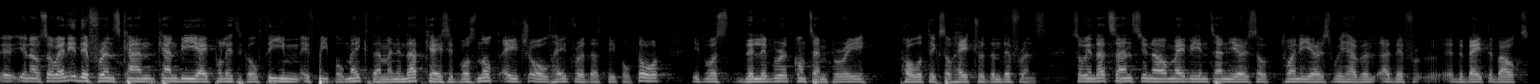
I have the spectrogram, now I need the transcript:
uh, you know, so any difference can, can be a political theme if people make them. And in that case, it was not age-old hatred as people thought. It was deliberate contemporary politics of hatred and difference. So in that sense, you know, maybe in 10 years or 20 years, we have a, a, a debate about,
